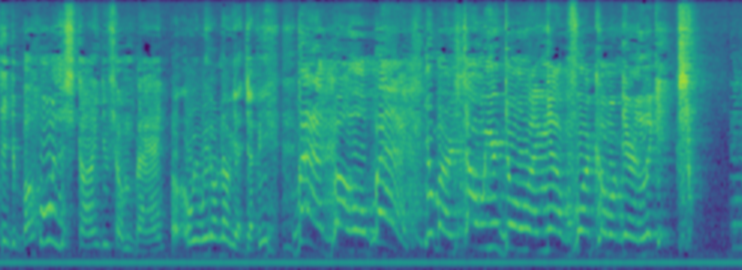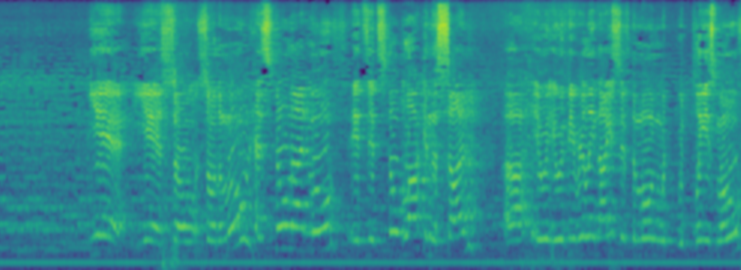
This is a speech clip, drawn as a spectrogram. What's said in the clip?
did the butthole in the sky do something bad? Oh, we, we don't know yet, Jeffy. Bad butthole, bad! You better stop what you're doing right now before I come up there and lick it. Yeah, yeah. So, so the moon has still not moved. It's it's still blocking the sun. Uh, it would it would be really nice if the moon would would please move.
